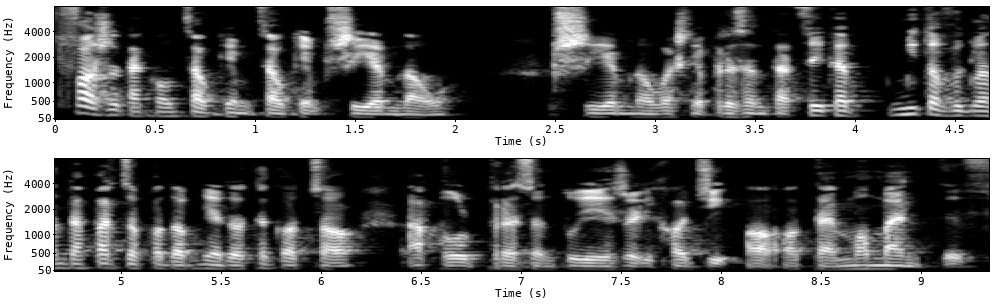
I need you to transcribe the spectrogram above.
Tworzy taką całkiem, całkiem przyjemną, przyjemną właśnie prezentacyjkę. Mi to wygląda bardzo podobnie do tego, co Apple prezentuje, jeżeli chodzi o, o te momenty w,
